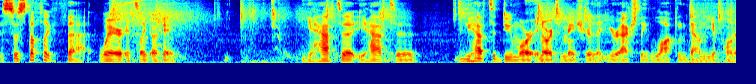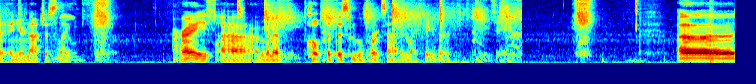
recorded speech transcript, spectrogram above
so stuff like that, where it's like okay, you have to you have to you have to do more in order to make sure that you're actually locking down the opponent and you're not just like all right uh, i'm gonna hope that this move works out in my favor. Uh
